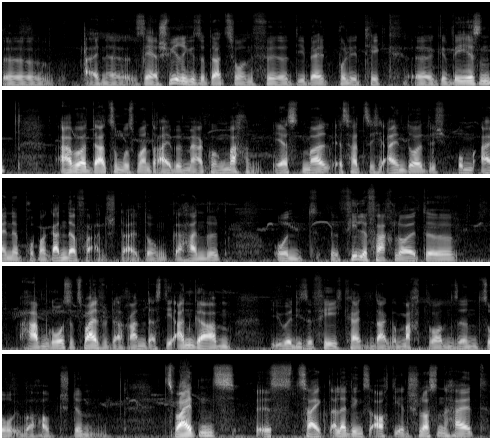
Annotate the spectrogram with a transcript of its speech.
äh, eine sehr schwierige Situation für die Weltpolitik äh, gewesen. Aber dazu muss man drei Bemerkungen machen. Erstmal, es hat sich eindeutig um eine Propagandaveranstaltung gehandelt und äh, viele Fachleute haben große Zweifel daran, dass die Angaben, die über diese Fähigkeiten da gemacht worden sind, so überhaupt stimmen. Zweitens, es zeigt allerdings auch die Entschlossenheit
